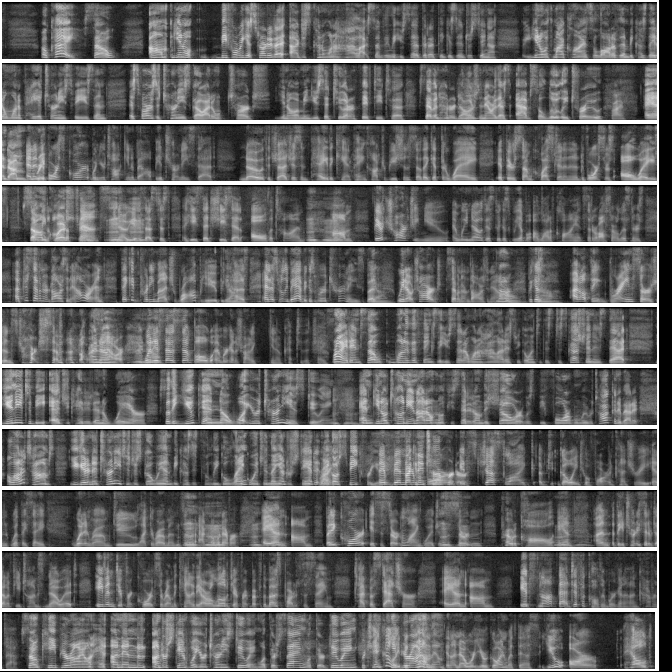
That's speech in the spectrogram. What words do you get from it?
Okay. So, um, you know, before we get started, I, I just kind of want to highlight something that you said that I think is interesting. I, you know, with my clients, a lot of them, because they don't want to pay attorney's fees. And as far as attorneys go, I don't charge, you know, I mean, you said 250 to $700 an hour. That's absolutely true. Right. And I'm And in re- divorce court, when you're talking about the attorneys that know the judges and pay the campaign contributions so they get their way, if there's some question, and in a divorce, there's always Some something on the fence. You know, Mhm. that's just he said, she said all the time. Mhm. Um, they're charging you, and we know this because we have a lot of clients that are also our listeners, up to seven hundred dollars an hour, and they can pretty much rob you Yeah. because, and it's really bad because we're attorneys, but Yeah. we don't charge seven hundred dollars an hour No, because no. I don't think brain surgeons charge seven hundred dollars I an hour when it's so simple. And we're going to try to, you know, cut to the chase. Right. And so, one of the things that you said I want to highlight as we go into this discussion is that you need to be educated and aware so that you can know what your attorney is doing. Mm-hmm. And, you know, Toni and I don't know if you said it on the show or it was before when we were talking about it. A lot of times you get an attorney to just go in because it's the legal language and they understand it and they go speak for you. They've been it's like an before. interpreter. It's just like going to a foreign country and what they say. When in Rome, do like the Romans or act Mm-hmm. or whatever. And um, but in court, it's a certain language, it's Mm-hmm. a certain protocol, and and the attorneys that have done it a few times know it. Even different courts around the county, they are a little different, but for the most part, it's the same type of stature. And um, it's not that difficult, and we're going to uncover that. so keep your eye on and, and, and understand what your attorney's doing, what they're saying, what they're doing, particularly keep your because, eye on them. and I know where you're going with this. You are held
